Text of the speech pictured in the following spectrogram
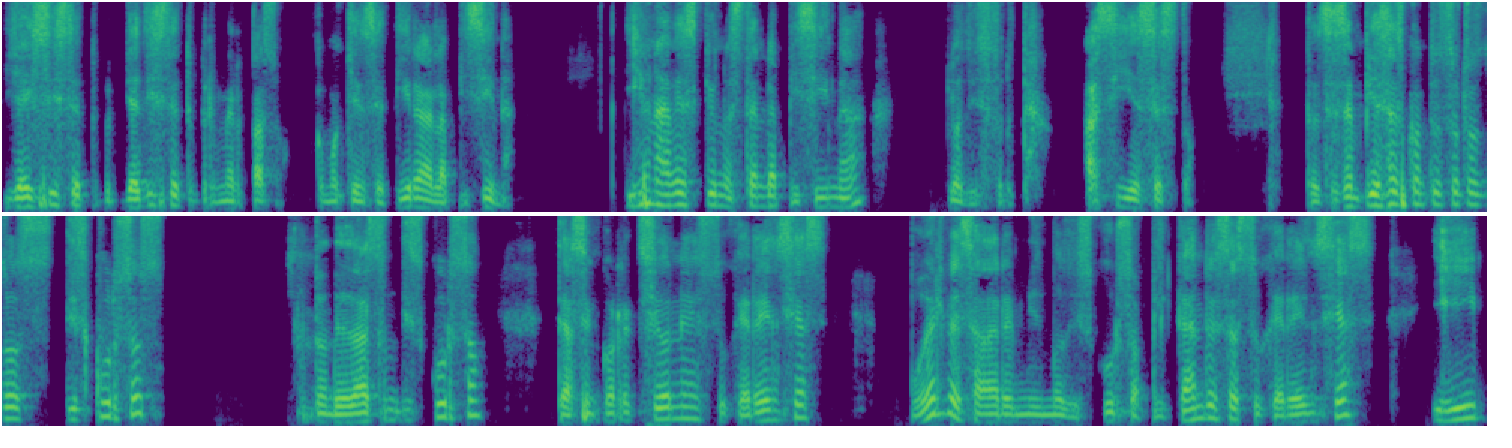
y ya hiciste, ya diste tu primer paso, como quien se tira a la piscina. Y una vez que uno está en la piscina, lo disfruta. Así es esto. Entonces empiezas con tus otros dos discursos, donde das un discurso, te hacen correcciones, sugerencias, vuelves a dar el mismo discurso aplicando esas sugerencias y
